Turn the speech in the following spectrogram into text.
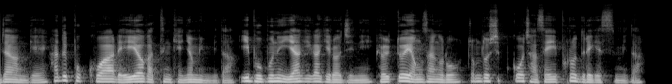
등장한 게 하드포크와 레이어 같은 개념입니다. 이 부분은 이야기가 길어지니 별도의 영상으로 좀 더 쉽고 자세히 풀어드리겠습니다.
